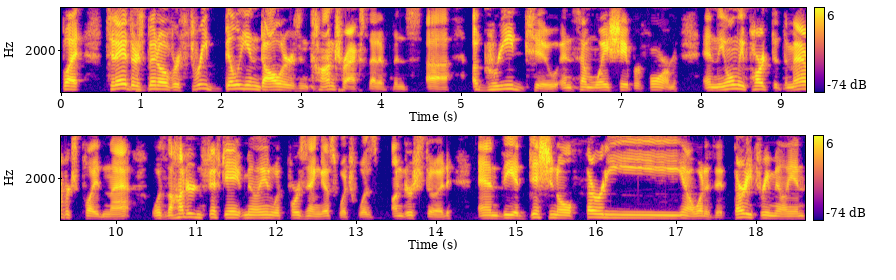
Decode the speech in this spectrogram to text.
But today there's been over $3 billion in contracts that have been uh, agreed to in some way, shape, or form. And the only part that the Mavericks played in that was the 158 million with Porzingis, which was understood, and the additional 30, you know, what is it, 33 million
